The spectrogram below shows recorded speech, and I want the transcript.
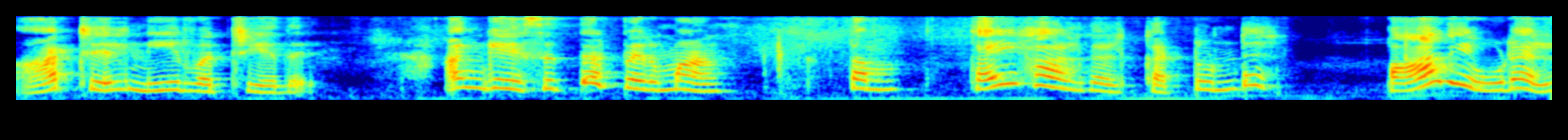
ஆற்றில் நீர் வற்றியது. அங்கே சித்தர் பெருமான் தம் கைகால்கள் கட்டுண்டு பாதி உடல்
